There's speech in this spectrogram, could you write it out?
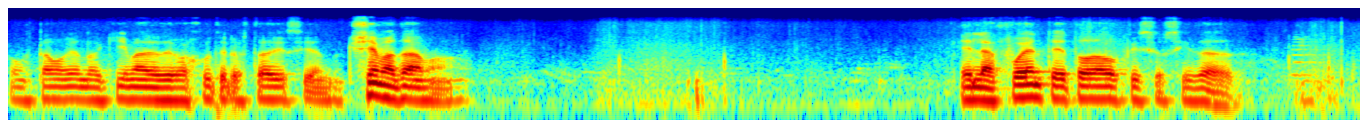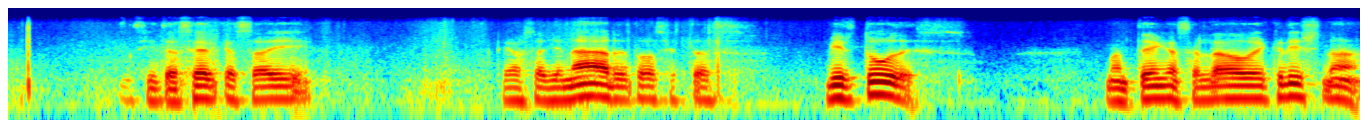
como estamos viendo aquí, Madre de Bajute lo está diciendo, Kshematama, es la fuente de toda oficiosidad. Si te acercas ahí, te vas a llenar de todas estas virtudes. Mantengas al lado de Krishna,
